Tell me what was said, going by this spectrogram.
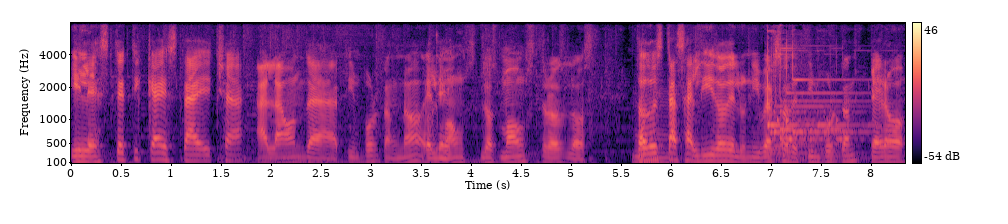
y la estética está hecha a la onda Tim Burton, ¿no? El Ok. mons- los monstruos, los todo está salido del universo de Tim Burton, pero.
